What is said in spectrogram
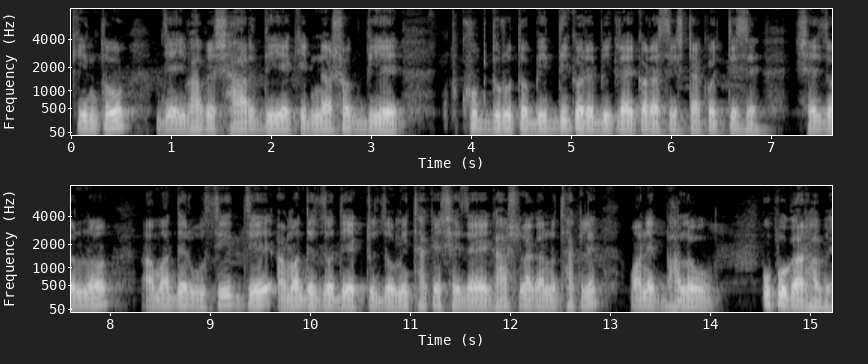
কিন্তু যে এইভাবে সার দিয়ে, কীটনাশক দিয়ে খুব দ্রুত বৃদ্ধি করে বিক্রয় করার চেষ্টা করতেছে, সেই জন্য আমাদের উচিত যে আমাদের যদি একটু জমি থাকে, সেই জায়গায় ঘাস লাগানো থাকলে অনেক ভালো উপকার হবে।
